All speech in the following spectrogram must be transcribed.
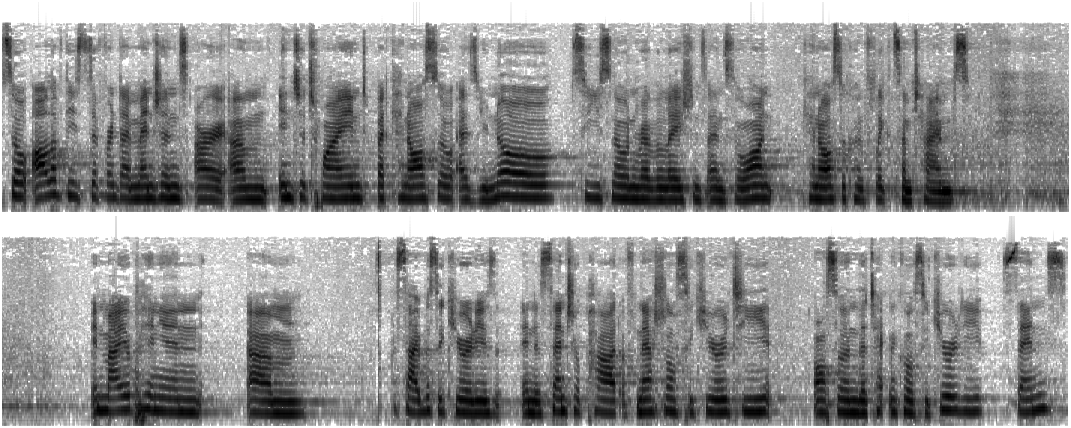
So all of these different dimensions are um, intertwined, but can also, as you know, see Snowden revelations and so on, can also conflict sometimes. In my opinion, um, cybersecurity is an essential part of national security, also in the technical security sense,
